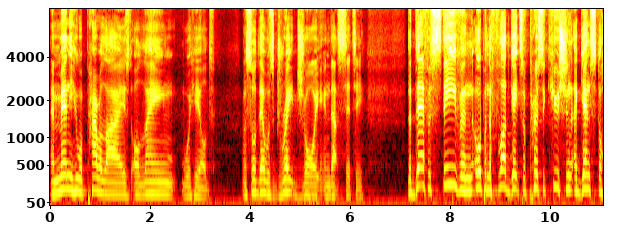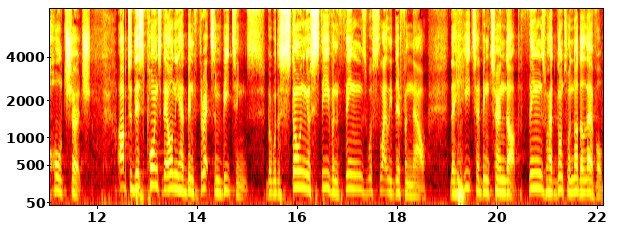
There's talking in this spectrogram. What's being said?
and many who were paralyzed or lame were healed. And so there was great joy in that city. The death of Stephen opened the floodgates of persecution against the whole church. Up to this point, there only had been threats and beatings. But with the stoning of Stephen, things were slightly different now. The heat had been turned up, things had gone to another level.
